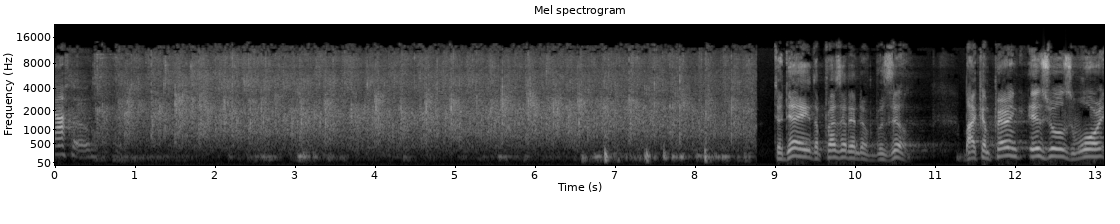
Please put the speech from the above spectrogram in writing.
Yahoo. Today, the president of Brazil, by comparing Israel's war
